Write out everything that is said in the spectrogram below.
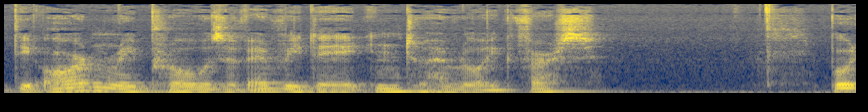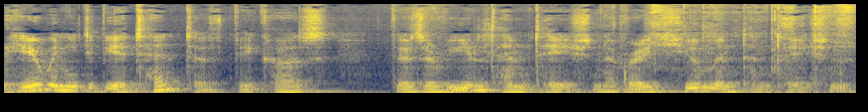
the ordinary prose of every day into heroic verse. But here we need to be attentive because there's a real temptation, a very human temptation,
